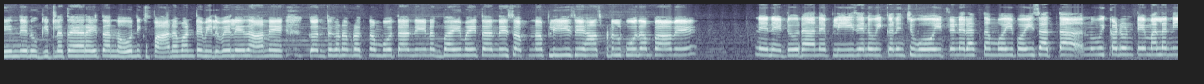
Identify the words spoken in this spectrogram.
ఏంది నువ్వు గిట్ల తయారైతానో నీకు పానం అంటే విలువే లేదా అనే గంతగనం రక్తం పోతాంది. నాకు భయం అవుతుంది సప్న ప్లీజ్ ఏ హాస్పిటల్ పోదాం పావే. నేను ఎటు రానే ప్లీజ్ నువ్వు ఇక్కడ నుంచి పో ఇట్లనే రక్తం పోయి పోయి సత్తా. నువ్వు ఇక్కడ ఉంటే మళ్ళీ నీ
